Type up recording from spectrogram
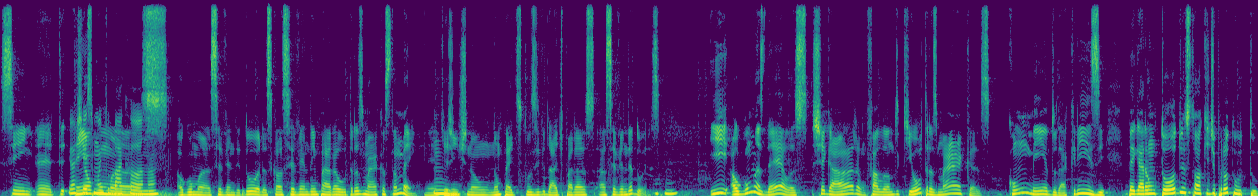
Sim, é, te- Eu tem algumas, algumas revendedoras que elas revendem para outras marcas também, né? Hum. Que a gente não, não pede exclusividade para as, as revendedoras. Uhum. E algumas delas chegaram falando que outras marcas, com medo da crise, pegaram todo o estoque de produto.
